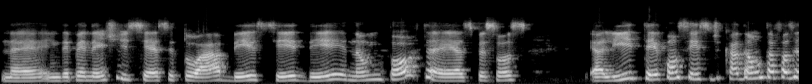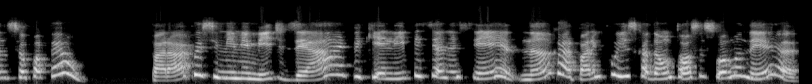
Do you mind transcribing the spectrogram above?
né? Independente de se é setor A, B, C, D, não importa, é as pessoas ali ter consciência de cada um tá fazendo seu papel. Parar com esse mimimi de dizer, ah, porque ali precisa ser. Não, cara, parem com isso, cada um torce a sua maneira.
